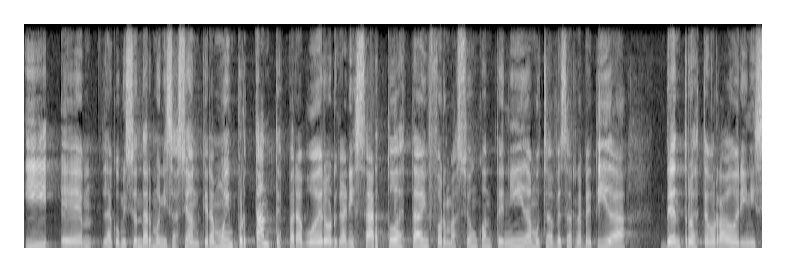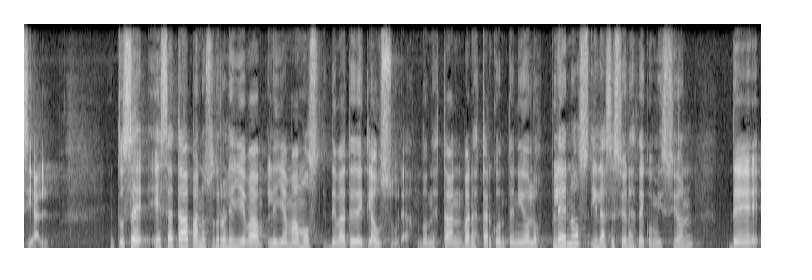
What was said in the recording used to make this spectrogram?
y em, la comisión de armonización, que eran muy importantes para poder organizar toda esta información contenida, muchas veces repetida, dentro de este borrador inicial. Entonces, esa etapa nosotros le, le llamamos debate de clausura, donde están, van a estar contenidos los plenos y las sesiones de comisión de,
